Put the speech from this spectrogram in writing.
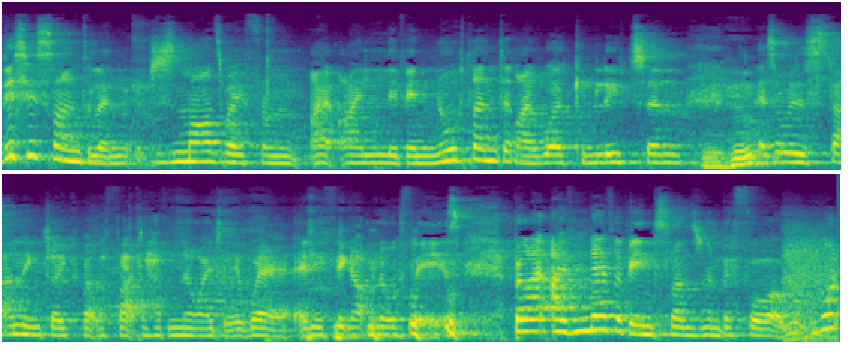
this is Sunderland, which is miles away from. I, I live in North London. I work in Luton. Mm-hmm. There's always a standing joke about the fact I have no idea where anything up north is. But I, I've never been to Sunderland before. What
